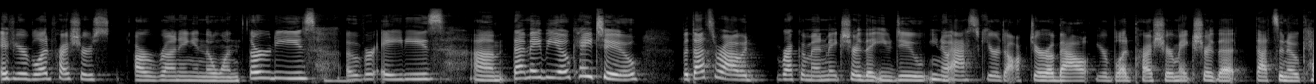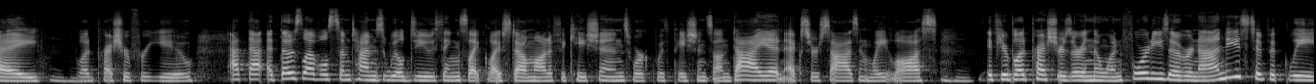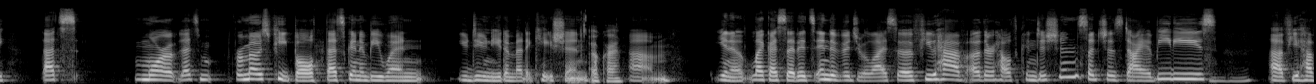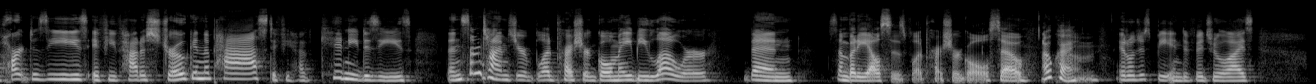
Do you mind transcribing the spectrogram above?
If your blood pressures are running in the 130s, mm-hmm. over 80s, um, that may be okay too. But that's where I would recommend make sure that you do, you know, ask your doctor about your blood pressure. Make sure that that's an okay mm-hmm. blood pressure for you. At that, at those levels, sometimes we'll do things like lifestyle modifications, work with patients on diet and exercise and weight loss. Mm-hmm. If your blood pressures are in the 140s over 90s, typically that's more. That's for most people. That's going to be when you do need a medication. Okay. Um, you know, like I said, it's individualized. So if you have other health conditions such as diabetes, mm-hmm. uh, if you have heart disease, if you've had a stroke in the past, if you have kidney disease, then sometimes your blood pressure goal may be lower than somebody else's blood pressure goal. So okay, um, it'll just be individualized.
